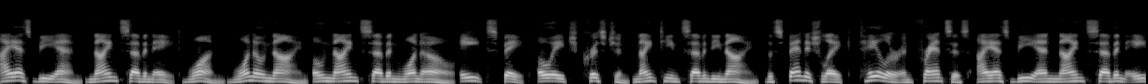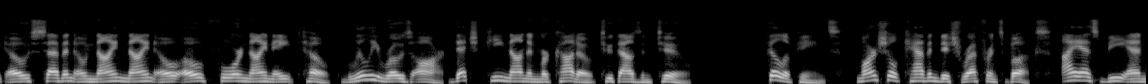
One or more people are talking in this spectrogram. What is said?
ISBN 978-1-109-09710-8 Spate, O. H. Christian 1979, The Spanish Lake, Taylor and Francis, ISBN 9780709900498 Tope, Lily Rose R., Dech, P. Nanan Mercado 2002. Philippines. Marshall Cavendish Reference Books. ISBN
